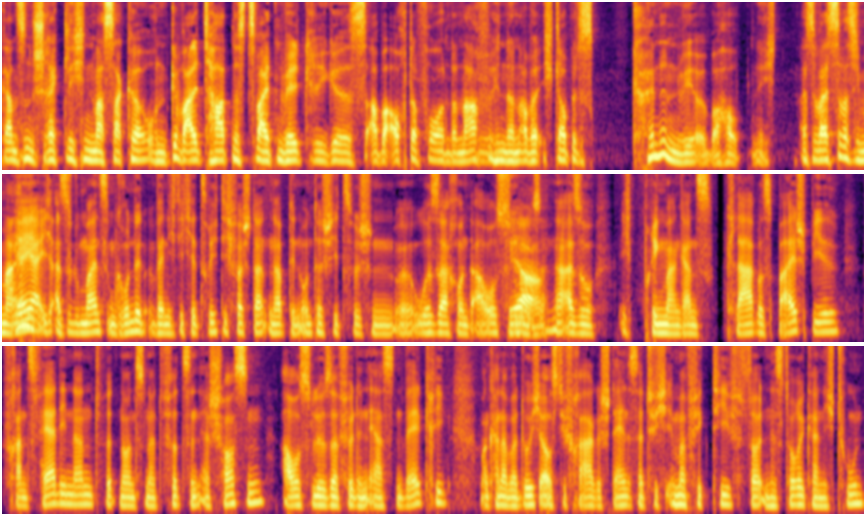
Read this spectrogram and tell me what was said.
ganzen schrecklichen Massaker und Gewalttaten des Zweiten Weltkrieges, aber auch davor und danach mhm. verhindern. Aber ich glaube, das können wir überhaupt nicht. Also weißt du, was ich meine? Ja, ja, ich, also du meinst im Grunde, wenn ich dich jetzt richtig verstanden habe, den Unterschied zwischen äh, Ursache und Auslöser. Ja. Ne? Also ich bringe mal ein ganz klares Beispiel. Franz Ferdinand wird 1914 erschossen, Auslöser für den Ersten Weltkrieg. Man kann aber durchaus die Frage stellen, ist natürlich immer fiktiv, sollten Historiker nicht tun.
